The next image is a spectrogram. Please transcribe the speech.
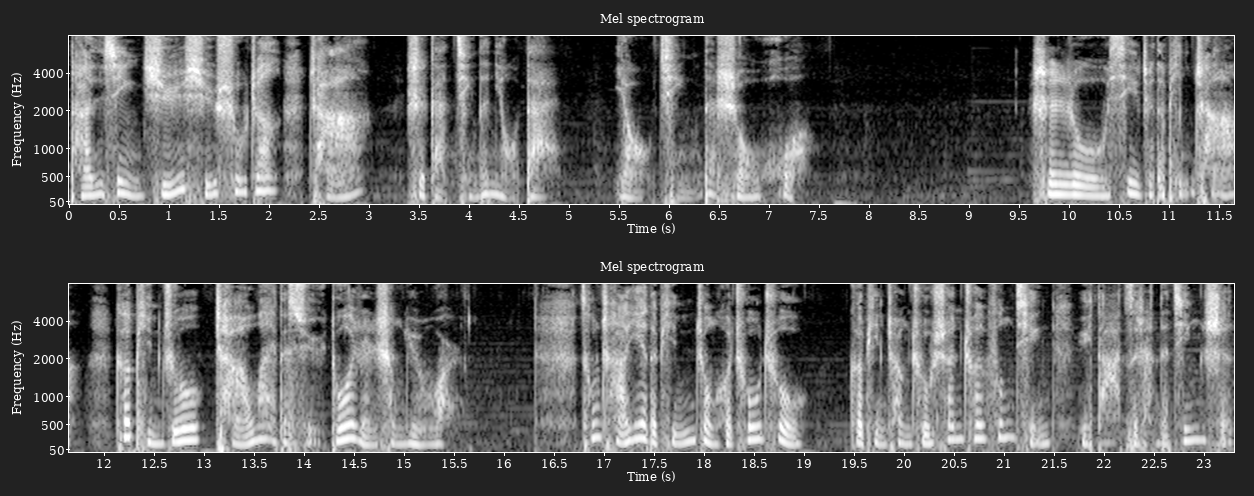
弹性徐徐舒张，茶是感情的纽带，友情的收获。深入细致的品茶，可品出茶外的许多人生韵味儿。从茶叶的品种和出处，可品尝出山川风情与大自然的精神。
